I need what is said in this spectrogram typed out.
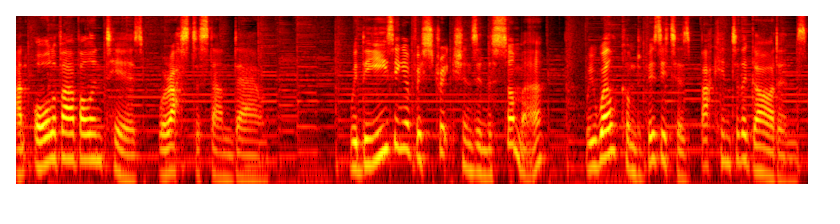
and all of our volunteers were asked to stand down. With the easing of restrictions in the summer, we welcomed visitors back into the gardens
